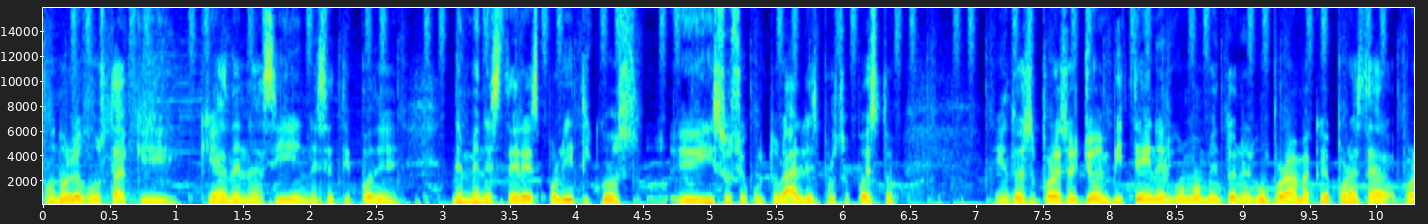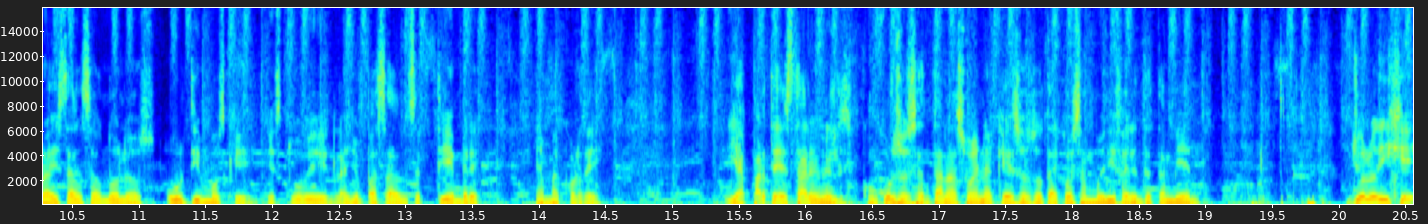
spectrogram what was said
o no le gusta que, que anden así en ese tipo de, de menesteres políticos y socioculturales, por supuesto. Y entonces por eso yo invité en algún momento, en algún programa que por está- por ahí están son uno de los últimos que, que estuve el año pasado, en septiembre, ya me acordé. Y aparte de estar en el concurso de Santana Suena, que eso es otra cosa muy diferente también, yo lo dije,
